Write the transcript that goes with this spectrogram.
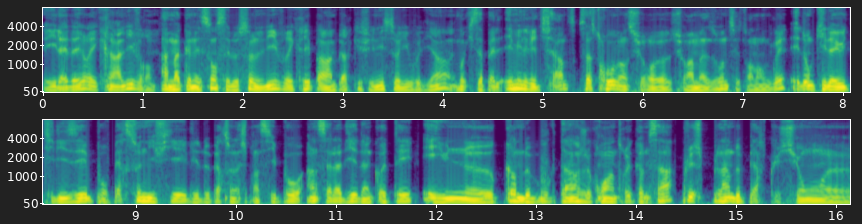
Et il a d'ailleurs écrit un livre. À ma connaissance, c'est le seul livre écrit par un percussionniste hollywoodien. Donc il s'appelle Emile Richards. Ça se trouve hein, sur euh, sur Amazon, c'est en anglais. Et donc il a utilisé pour personnifier les deux personnages principaux un saladier d'un côté et une euh, corne de bouquetin, je crois, un truc comme ça, plus plein de percussions euh,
